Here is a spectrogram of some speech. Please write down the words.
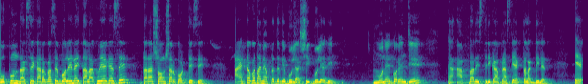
গোপন রাখছে, কারও কাছে বলে নাই, তালাক হয়ে গেছে, তারা সংসার করতেছে। আরেকটা কথা আমি আপনাদেরকে বলে শিখ বলে দিই। মনে করেন যে আপনার স্ত্রীকে আপনি আজকে এক তালাক দিলেন। এক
